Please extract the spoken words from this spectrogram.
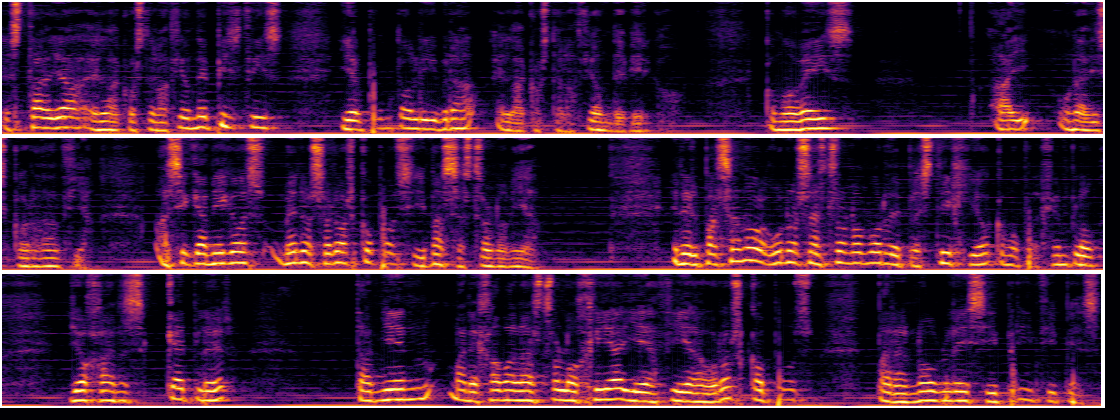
está ya en la constelación de Piscis y el punto Libra en la constelación de Virgo. Como veis, hay una discordancia. Así que amigos, menos horóscopos y más astronomía. En el pasado algunos astrónomos de prestigio, como por ejemplo Johannes Kepler, también manejaba la astrología y hacía horóscopos para nobles y príncipes,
